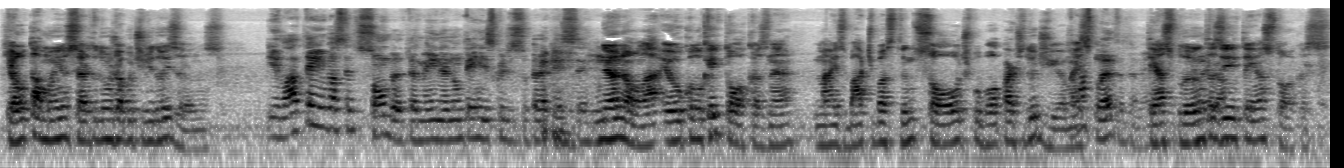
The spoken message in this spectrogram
Que é o tamanho certo de um jabuti de dois anos. E lá tem bastante sombra também, né? Não tem risco de superaquecer. Não, não, lá eu coloquei tocas, né? Mas bate bastante sol, tipo, boa parte do dia. Tem as Mas plantas também. tem as plantas Legal. e tem as tocas.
